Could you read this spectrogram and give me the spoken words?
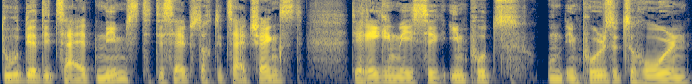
du dir die Zeit nimmst, dir selbst auch die Zeit schenkst, dir regelmäßig Inputs und Impulse zu holen,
